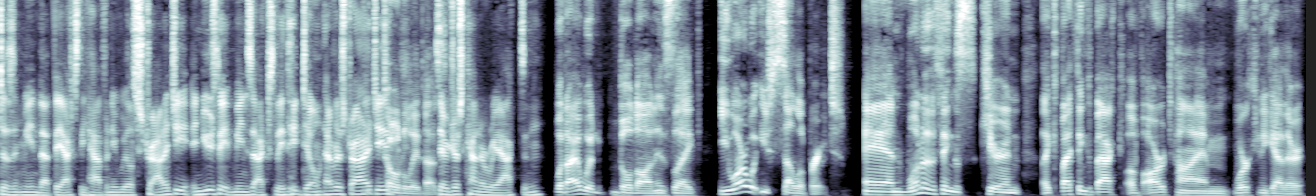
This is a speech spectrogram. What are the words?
doesn't mean that they actually have any real strategy. And usually it means actually they don't have a strategy. Totally does. They're just kind of reacting. what I would build on is like, you are what you celebrate. And one of the things, Kieran, like if I think back of our time working together,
